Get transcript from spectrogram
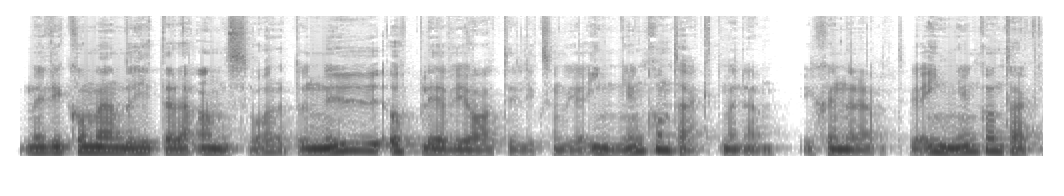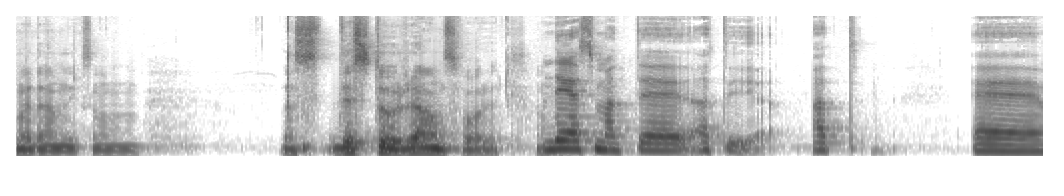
Men vi kommer ändå hitta det ansvaret. Och nu upplever jag att det liksom, vi har ingen kontakt med den generellt. Vi har ingen kontakt med den, liksom, den det större ansvaret. Det är som att, eh, att, att eh,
